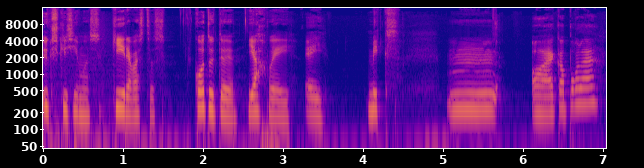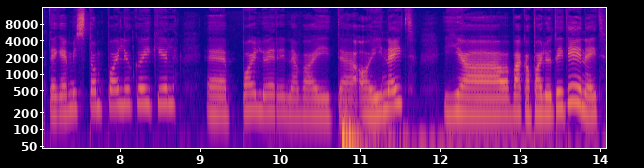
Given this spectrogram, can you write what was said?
üks küsimus, kiire vastus. Kodutöö, jah või ei? ei. miks mm,? aega pole, tegemist on palju kõigil, palju erinevaid äh, aineid ja väga paljud ei tee neid.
